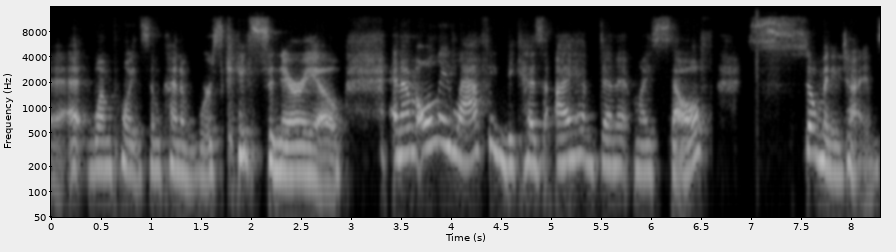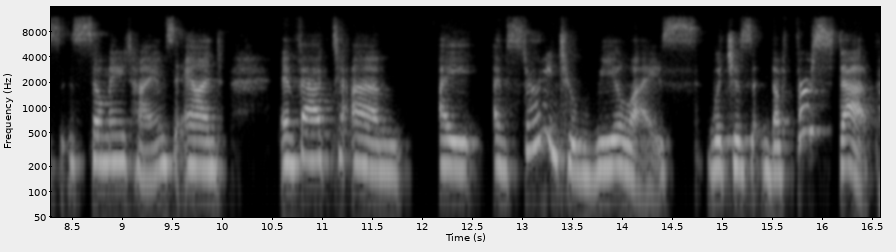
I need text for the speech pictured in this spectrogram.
at one point some kind of worst case scenario. And i'm only laughing because i have done it myself so many times so many times. And in fact um, i i'm starting to realize which is the first step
